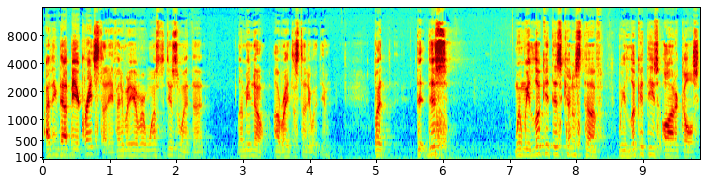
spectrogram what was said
I think that'd be a great study. If anybody ever wants to do something like that, let me know. I'll write the study with you. But th- this, when we look at this kind of stuff, we look at these articles,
